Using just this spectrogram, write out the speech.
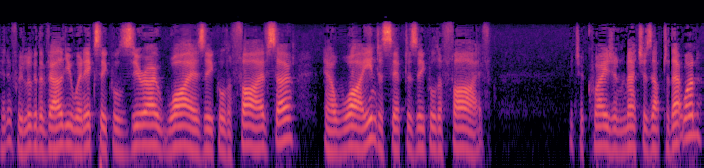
And if we look at the value when x equals 0, y is equal to 5, so our y-intercept is equal to 5. Which equation matches up to that one?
